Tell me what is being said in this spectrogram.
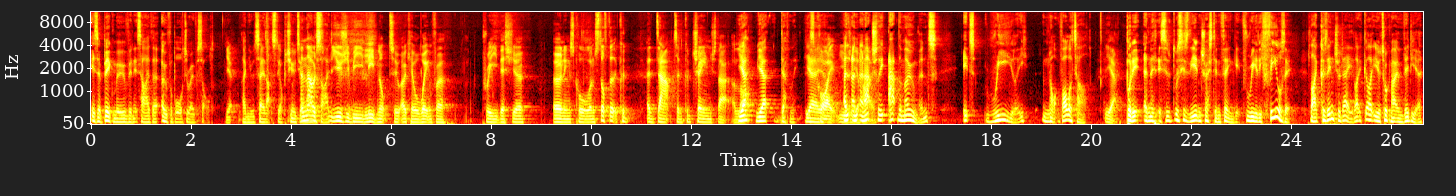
is a big move, and it's either overbought or oversold. Yeah. And you would say that's the opportunity And on that would side. usually be leading up to okay, we're waiting for pre this year earnings call and stuff that could adapt and could change that a lot. Yeah, yeah, definitely. yeah, quite yeah. And, and, and actually, at the moment, it's really not volatile. Yeah. But it and this is, this is the interesting thing. It really feels it. Like because intraday, like like you were talking about Nvidia,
